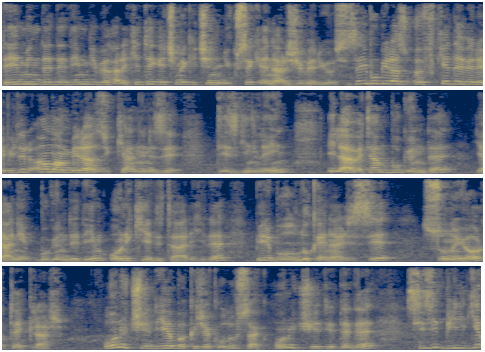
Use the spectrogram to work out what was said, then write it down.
demin de dediğim gibi harekete geçmek için yüksek enerji veriyor size. Bu biraz öfke de verebilir. Aman birazcık kendinizi dizginleyin. İlaveten bugün de yani bugün dediğim 12-7 tarihi de bir bolluk enerjisi sunuyor tekrar. 13-7'ye bakacak olursak 13-7'de de sizi bilge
